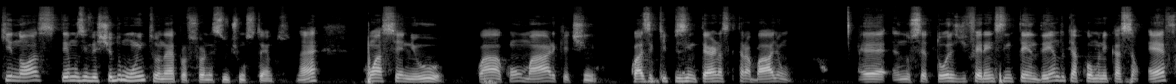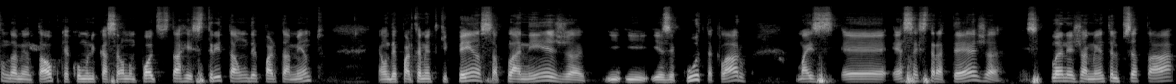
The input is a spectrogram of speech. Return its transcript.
que nós temos investido muito, né, professor, nesses últimos tempos, né? Com a CNU, com, a, com o marketing, com as equipes internas que trabalham é, nos setores diferentes, entendendo que a comunicação é fundamental, porque a comunicação não pode estar restrita a um departamento, é um departamento que pensa, planeja e, e, e executa, claro, mas é, essa estratégia, esse planejamento, ele precisa estar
